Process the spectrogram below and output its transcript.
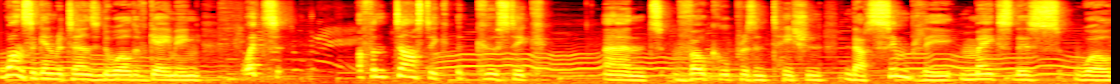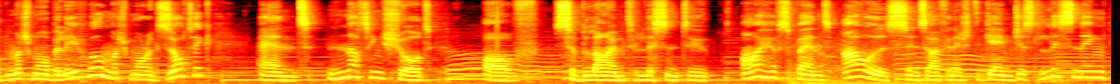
once again returns in the world of gaming with a fantastic acoustic and vocal presentation that simply makes this world much more believable, much more exotic, and nothing short of sublime to listen to. I have spent hours since I finished the game just listening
